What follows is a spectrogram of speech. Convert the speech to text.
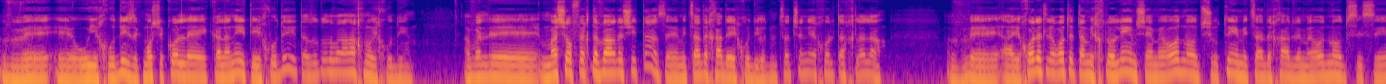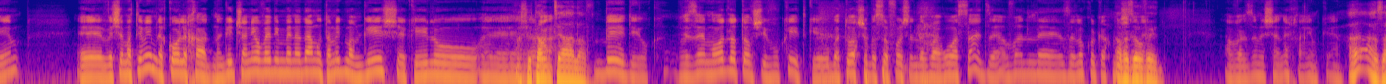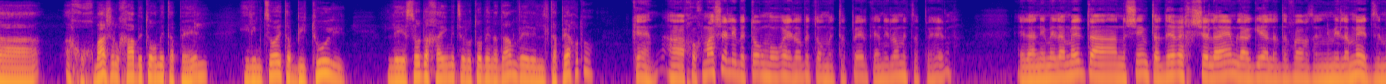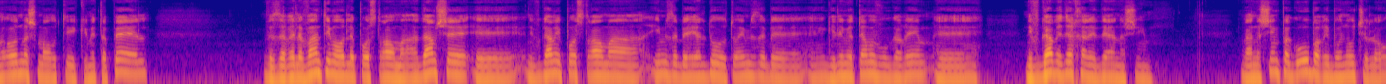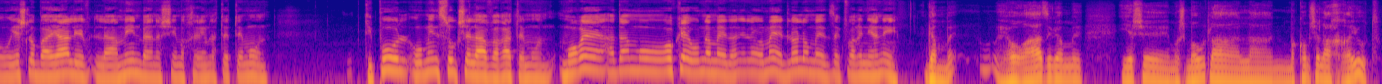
והוא ייחודי, זה כמו שכל אה, כלנית היא ייחודית, אז אותו דבר אנחנו ייחודיים. אבל אה, מה שהופך דבר לשיטה זה מצד אחד הייחודיות, מצד שני יכולת ההכללה. והיכולת לראות את המכלולים שהם מאוד מאוד פשוטים מצד אחד ומאוד מאוד בסיסיים, ושמתאימים לכל אחד. נגיד שאני עובד עם בן אדם, הוא תמיד מרגיש שכאילו... השיטה הומצאה עליו. בדיוק. וזה מאוד לא טוב שיווקית, כי הוא בטוח שבסופו של דבר הוא עשה את זה, אבל uh, זה לא כל כך משנה. אבל זה עובד. אבל זה משנה חיים, כן. אז החוכמה שלך בתור מטפל היא למצוא את הביטוי ליסוד החיים אצל אותו בן אדם ולטפח אותו? כן. החוכמה שלי בתור מורה, לא בתור מטפל, כי אני לא מטפל, אלא אני מלמד את האנשים את הדרך שלהם להגיע לדבר הזה. אני מלמד, זה מאוד משמעותי, כי מטפל... וזה רלוונטי מאוד לפוסט-טראומה. אדם שנפגע מפוסט-טראומה, אם זה בילדות או אם זה בגילים יותר מבוגרים, אה, נפגע בדרך כלל על ידי אנשים. ואנשים פגעו בריבונות שלו, יש לו בעיה להאמין באנשים אחרים, לתת אמון. טיפול הוא מין סוג של העברת אמון. מורה, אדם הוא, אוקיי, הוא מלמד, אני לומד, לא לומד, זה כבר ענייני. גם הוראה זה גם יש אה, משמעות למקום של האחריות.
